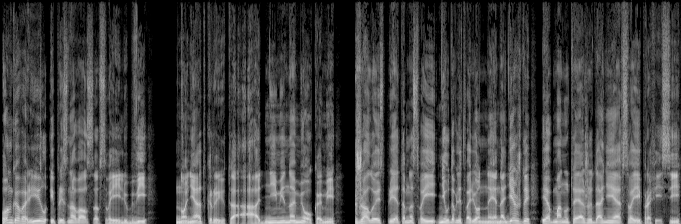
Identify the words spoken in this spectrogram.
он говорил и признавался в своей любви, но не открыто, а одними намеками – жалуясь при этом на свои неудовлетворенные надежды и обманутые ожидания в своей профессии.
